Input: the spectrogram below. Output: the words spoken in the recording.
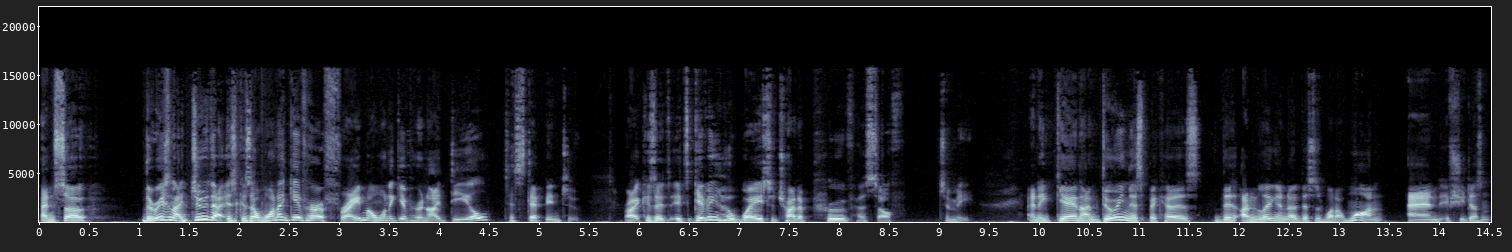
and so the reason I do that is because I want to give her a frame. I want to give her an ideal to step into right? Because it's, it's giving her ways to try to prove herself to me. And again, I'm doing this because th- I'm letting her know this is what I want. And if she doesn't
